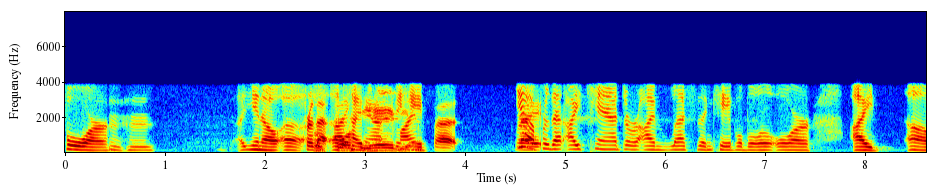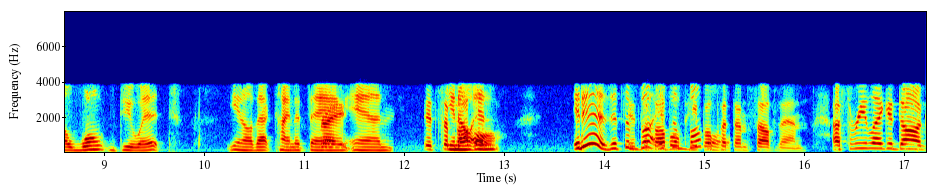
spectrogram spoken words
for Mhm. uh, you know, a, for that a, a I type can't of behavior. mindset Yeah, for that I can't or I'm less than capable or I uh won't do it, you know, that kind of thing. Right. And it's a you know, bubble and it is. It's a, it's bu- a bubble it's a people bubble. put themselves in. A three-legged dog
